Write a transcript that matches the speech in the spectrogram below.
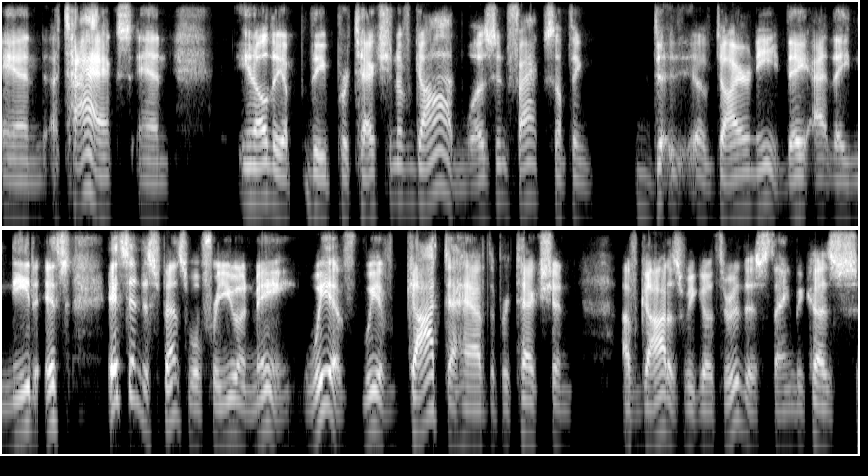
and attacks and you know the the protection of God was in fact something d- of dire need. They uh, they need it's it's indispensable for you and me. We have we have got to have the protection of God as we go through this thing because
